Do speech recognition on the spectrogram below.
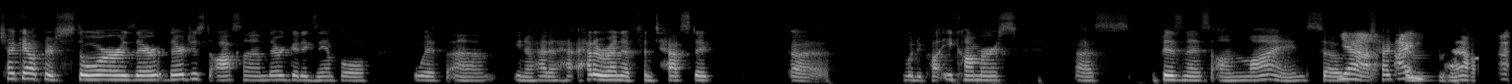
Check out their stores. They're they're just awesome. They're a good example with um, you know how to how to run a fantastic uh, what do you call it? e-commerce uh, business online. So Yeah, check I out. I,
